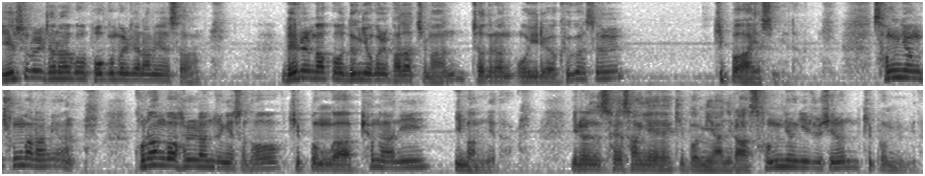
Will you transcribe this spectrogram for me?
예수를 전하고 복음을 전하면서 매를 맞고 능욕을 받았지만 저들은 오히려 그것을 기뻐하였습니다. 성령 충만하면 고난과 환란 중에서도 기쁨과 평안이 임합니다. 이는 세상의 기쁨이 아니라 성령이 주시는 기쁨입니다.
